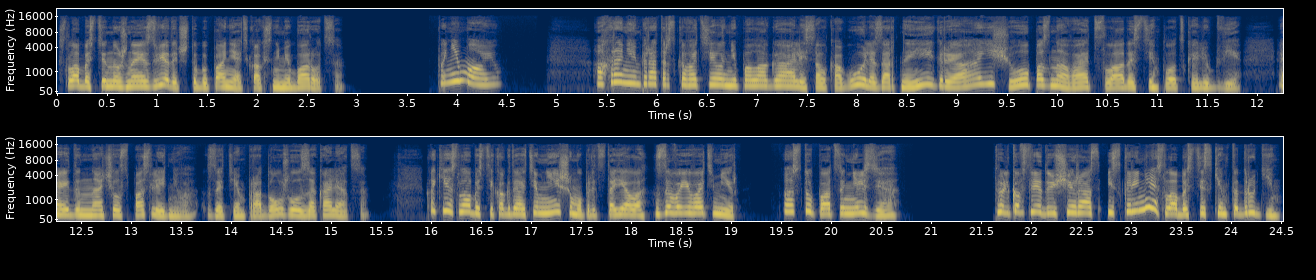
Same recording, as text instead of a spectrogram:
Слабости нужно изведать, чтобы понять, как с ними бороться. «Понимаю», Охране императорского тела не полагались алкоголь, азартные игры, а еще познавать сладости плотской любви. Эйден начал с последнего, затем продолжил закаляться. Какие слабости, когда темнейшему предстояло завоевать мир? Оступаться нельзя. Только в следующий раз искореняй слабости с кем-то другим.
